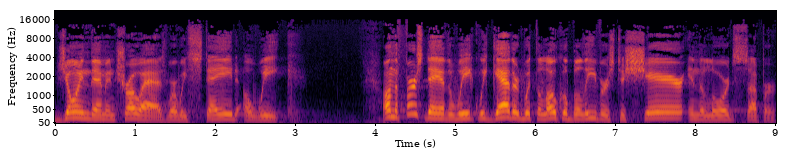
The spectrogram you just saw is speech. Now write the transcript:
joined them in Troas, where we stayed a week. On the first day of the week, we gathered with the local believers to share in the Lord's Supper.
